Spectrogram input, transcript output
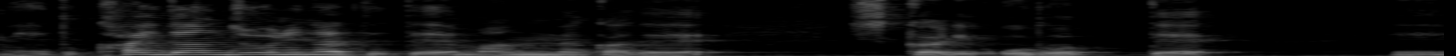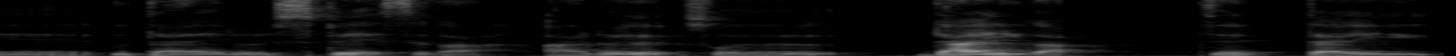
えっ、と、階段状になってて、真ん中でしっかり踊って、えー歌えるスペースがある、そういう台が絶対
